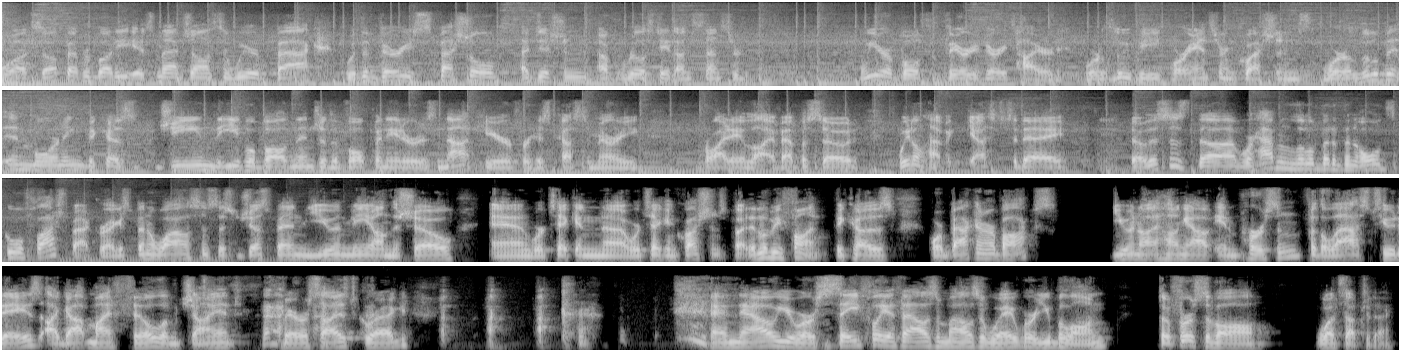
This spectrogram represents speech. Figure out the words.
What's up, everybody? It's Matt Johnson. We are back with a very special edition of Real Estate Uncensored. We are both very, very tired. We're loopy. We're answering questions. We're a little bit in mourning because Gene, the evil bald ninja, the Volpinator, is not here for his customary Friday live episode. We don't have a guest today. So this is the we're having a little bit of an old school flashback, Greg. It's been a while since it's just been you and me on the show, and we're taking uh, we're taking questions. But it'll be fun because we're back in our box. You and I hung out in person for the last two days. I got my fill of giant bear-sized Greg, and now you are safely a thousand miles away where you belong. So first of all, what's up today?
